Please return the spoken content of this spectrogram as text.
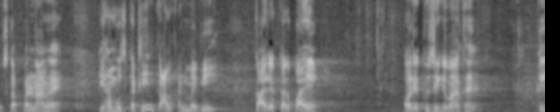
उसका परिणाम है कि हम उस कठिन कालखंड में भी कार्य कर पाए। और ये खुशी की बात है कि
